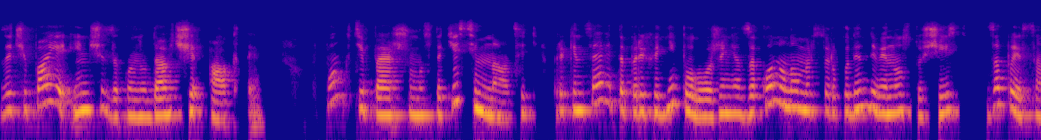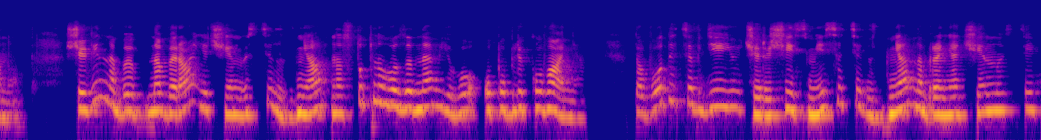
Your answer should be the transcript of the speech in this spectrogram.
зачіпає інші законодавчі акти. В пункті 1 статті 17 прикінцеві та перехідні положення закону номер 4196 записано, що він набирає чинності з дня наступного за днем його опублікування та вводиться в дію через 6 місяців з дня набрання чинності,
